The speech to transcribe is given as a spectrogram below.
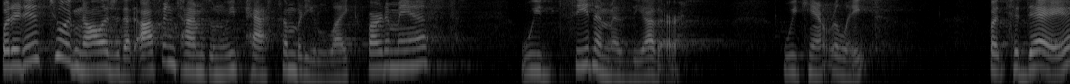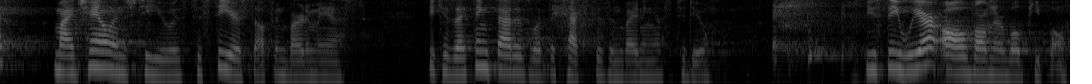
but it is to acknowledge that oftentimes when we pass somebody like Bartimaeus, we see them as the other. We can't relate. But today, my challenge to you is to see yourself in Bartimaeus, because I think that is what the text is inviting us to do. You see, we are all vulnerable people,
